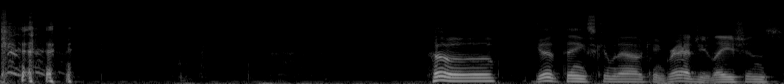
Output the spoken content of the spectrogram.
oh, good things coming out. Congratulations.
